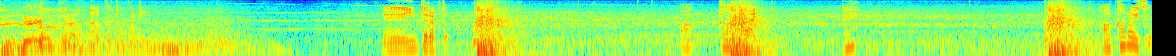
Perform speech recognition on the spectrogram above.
オーブンの中とかに。えー、インタラクト。開かない。え？開かないぞ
